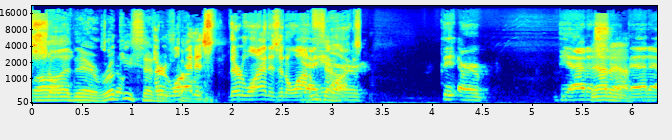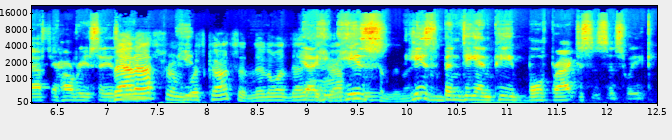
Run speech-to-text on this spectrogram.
Well, so and their rookie center. their line is their line is in a lot yeah, of he- flux. or, Be- Beatus Badass. Badass or however you say his badass name. from He- Wisconsin. They're the one that yeah, he, he's him, didn't they? he's been DNP both practices this week.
